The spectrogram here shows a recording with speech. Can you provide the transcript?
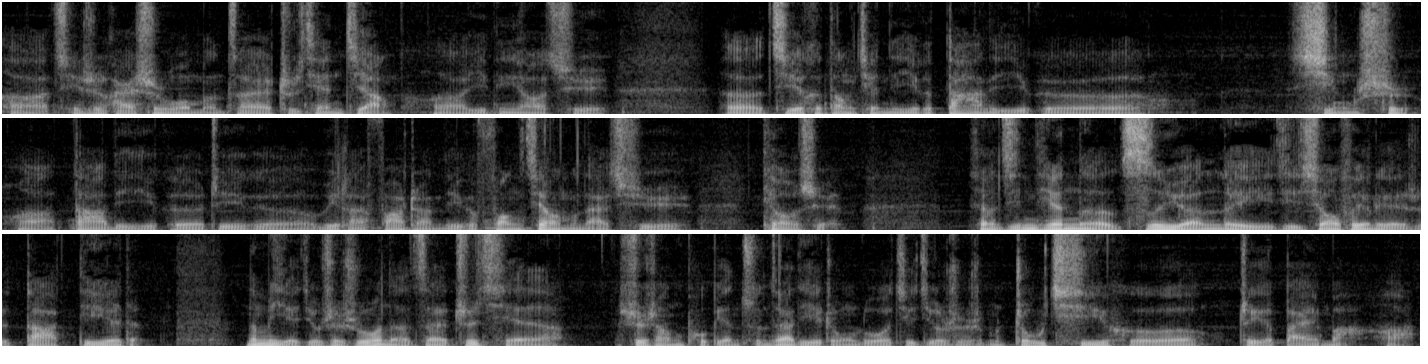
啊，其实还是我们在之前讲的啊，一定要去呃结合当前的一个大的一个形势啊，大的一个这个未来发展的一个方向来去挑选。像今天呢，资源类以及消费类是大跌的。那么也就是说呢，在之前啊。市场普遍存在的一种逻辑就是什么周期和这个白马啊，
